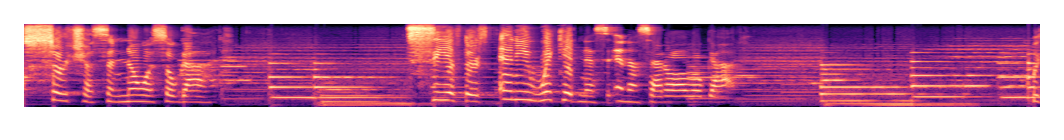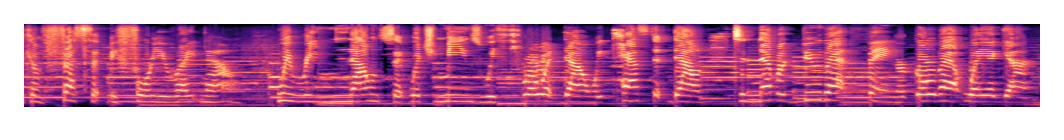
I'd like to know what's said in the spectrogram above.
Search us and know us, O God. See if there's any wickedness in us at all, O God. We confess it before you right now. We renounce it, which means we throw it down, we cast it down to never do that thing or go that way again.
